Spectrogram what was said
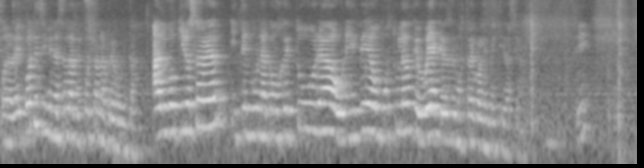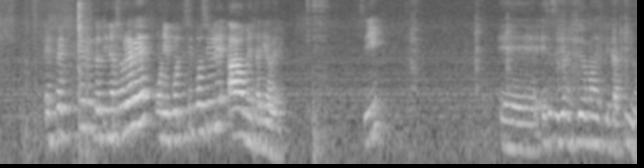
Bueno, la hipótesis viene a ser la respuesta a una pregunta. Algo quiero saber y tengo una conjetura o una idea o un postulado que voy a querer demostrar con la investigación. ¿Sí? ¿Qué efecto tiene sobre B? Una hipótesis posible A aumentaría B. ¿Sí? Eh, ese sería un estudio más explicativo.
